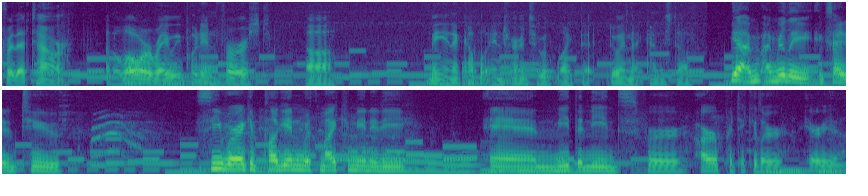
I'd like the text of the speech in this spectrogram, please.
for that tower. The lower array we put in first, uh, me and a couple interns who like that, doing that kind of stuff. Yeah, I'm, I'm really excited to see where I could plug in with my community and meet the needs for our particular area.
